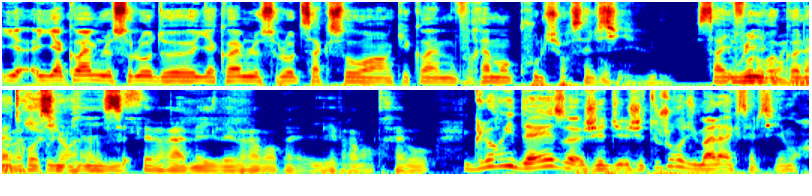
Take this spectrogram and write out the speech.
y, a- il y a quand même le solo de, il y a quand même le solo de saxo hein, qui est quand même vraiment cool sur celle-ci. Oui. Ça, il faut Oui, le reconnaître aussi. hein. C'est- vrai, mais il est vraiment, il est vraiment très beau. Glory Days, j'ai toujours eu du mal avec celle-ci, moi.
